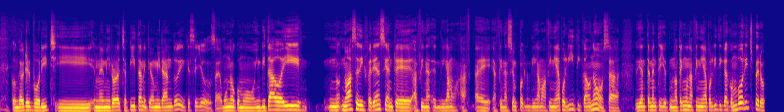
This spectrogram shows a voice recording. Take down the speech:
con Gabriel Boric, y me miró la chapita, me quedó mirando y qué sé yo, o sea, uno como invitado ahí no, hace diferencia entre digamos, eh, afinación, digamos, afinidad política o no. O sea, evidentemente yo no tengo una afinidad política con Boric, pero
